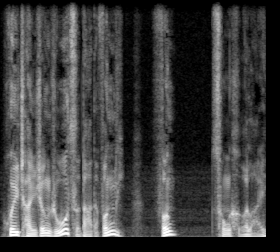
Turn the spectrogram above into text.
会产生如此大的风力？风从何来？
